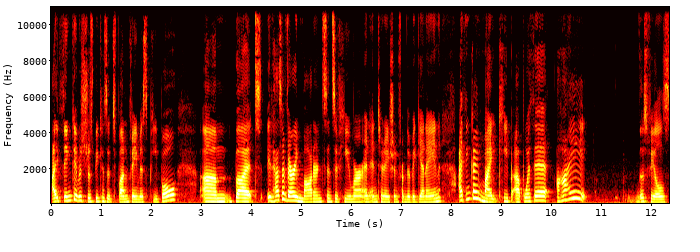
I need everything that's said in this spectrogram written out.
I think it was just because it's fun, famous people. Um, but it has a very modern sense of humor and intonation from the beginning. I think I might keep up with it. I this feels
